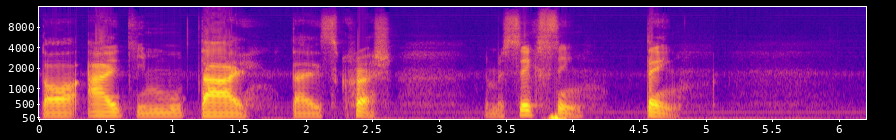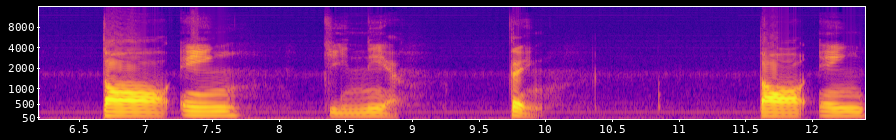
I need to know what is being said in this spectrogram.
Da, ai, mu. Die. Die is crush. Number 16. Thing. Da, in, jin, nia. Thing. In,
